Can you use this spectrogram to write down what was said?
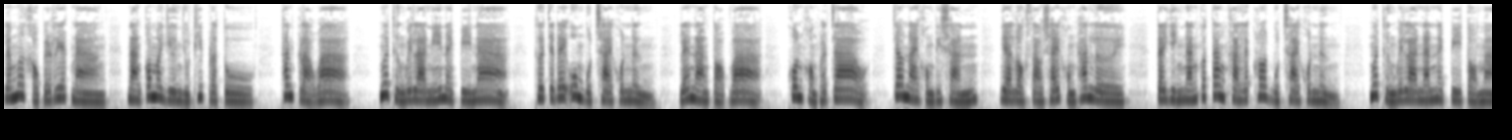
และเมื่อเขาไปเรียกนาง นางก็มายืนอยู่ที่ประตู ท่านกล่าวว่า เมื่อถึงเวลานี้ในปีหน้า เธอจะได้อุ้มบุตรชายคนหนึ่ง และนางตอบว่า คนของพระเจ้า เจ้านายของดิฉัน อย่าหลอกสาวใช้ของท่านเลย แต่หญิงนั้นก็ตั้งครรภ์และคลอดบุตรชายคนหนึ่ง เมื่อถึงเวลานั้นในปีต่อมา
